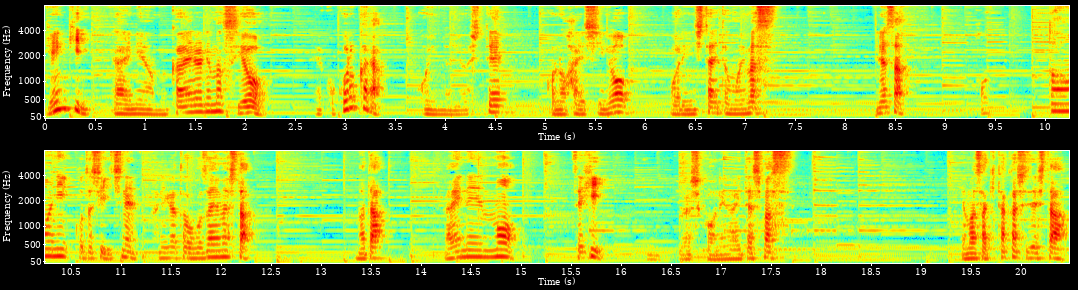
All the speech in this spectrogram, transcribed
元気に来年を迎えられますよう、心からお祈りをして、この配信を終わりにしたいと思います。皆さん、本当に今年1年ありがとうございました。また、来年もぜひよろしくお願いいたします。山崎隆でした。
